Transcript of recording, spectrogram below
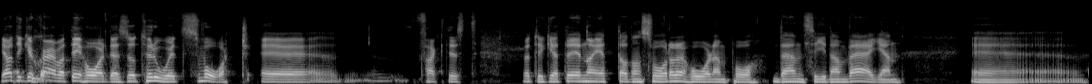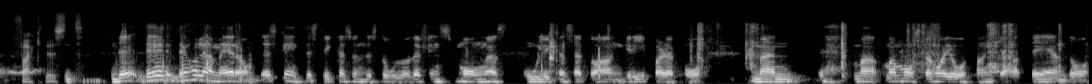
jag tycker själv att det hålet är så otroligt svårt. Eh, faktiskt. Jag tycker att det är nog ett av de svårare hålen på den sidan vägen. Eh, faktiskt. Det, det, det, håller jag med om. Det ska inte stickas under stol och det finns många olika sätt att angripa det på. Men man, man, måste ha i åtanke att det är ändå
